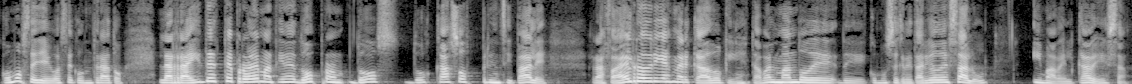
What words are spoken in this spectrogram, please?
¿Cómo se llegó a ese contrato? La raíz de este problema tiene dos, dos, dos casos principales. Rafael Rodríguez Mercado, quien estaba al mando de, como secretario de Salud, y Mabel Cabeza.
